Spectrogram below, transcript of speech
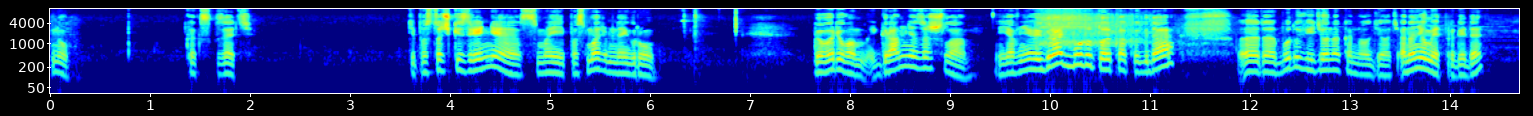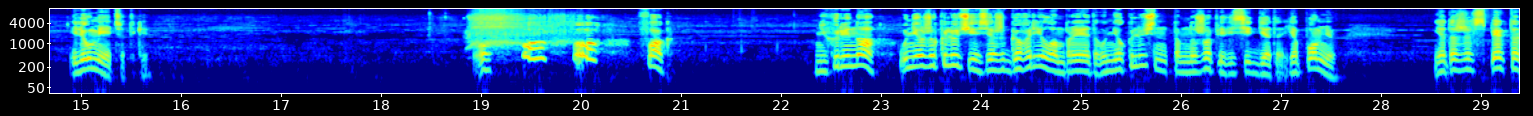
ну, как сказать, типа с точки зрения с моей посмотрим на игру. Говорю вам, игра мне зашла. Я в нее играть буду только когда это, буду видео на канал делать. Она не умеет прыгать, да? Или умеет все-таки? О, о, о, фак. Ни хрена, у нее же ключ есть, я же говорил вам про это. У нее ключ там на жопе висит где-то, я помню. Я даже в спектр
